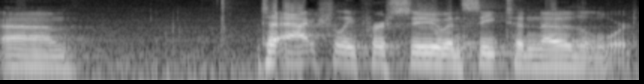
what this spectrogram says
Um, to actually pursue and seek to know the Lord.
